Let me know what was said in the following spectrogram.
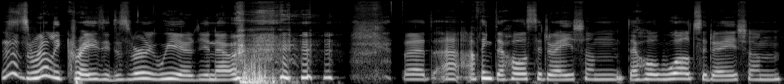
this is really crazy. This is really weird, you know. but uh, I think the whole situation, the whole world situation,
